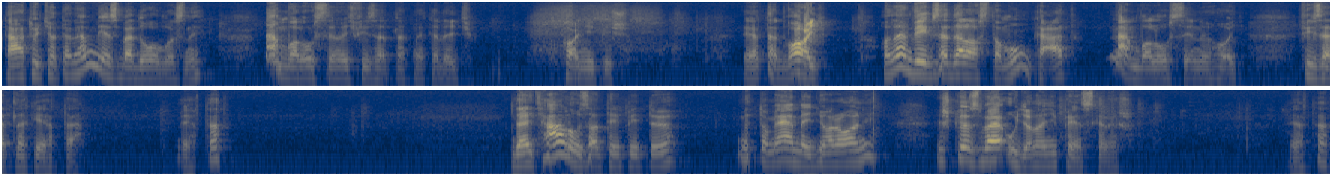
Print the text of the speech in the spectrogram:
tehát hogyha te nem mész be dolgozni nem valószínű hogy fizetnek neked egy annyit is érted? vagy ha nem végzed el azt a munkát nem valószínű hogy fizetnek érte érted? de egy hálózatépítő mit tudom elmegy nyaralni és közben ugyanannyi pénzt keres érted?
